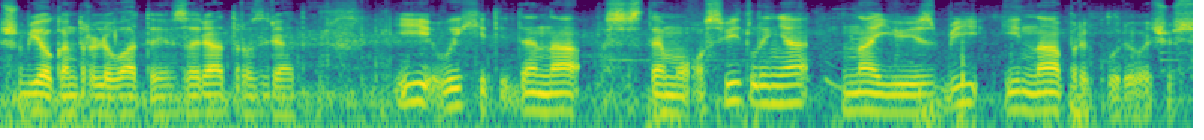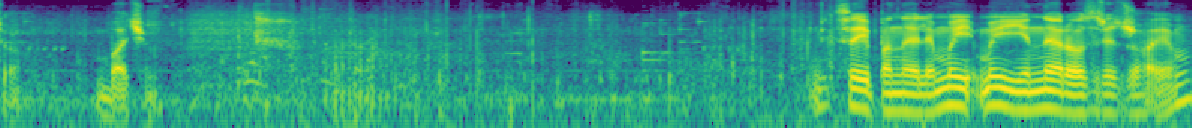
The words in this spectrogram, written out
щоб його контролювати, заряд, розряд. І вихід йде на систему освітлення, на USB і на прикурювач. Ось, бачимо. Від цієї панелі ми, ми її не розряджаємо,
